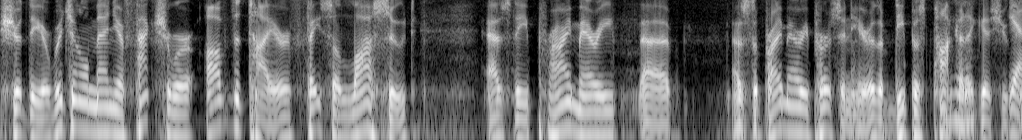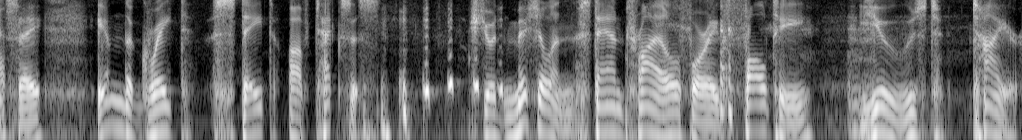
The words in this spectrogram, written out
should the original manufacturer of the tire face a lawsuit as the primary uh, as the primary person here, the deepest pocket, I guess you Yes. could say, in the great state of Texas? should Michelin stand trial for a faulty used tire?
